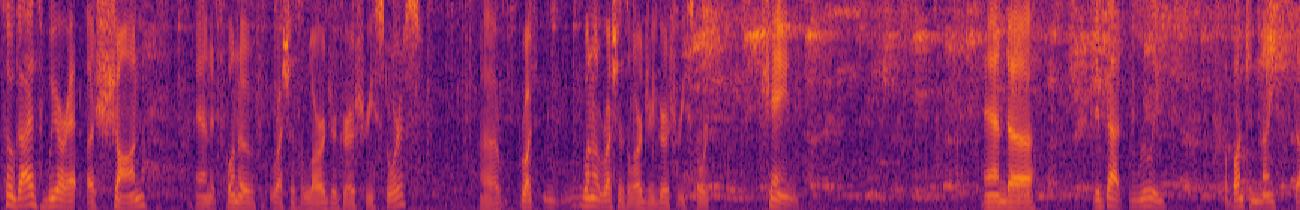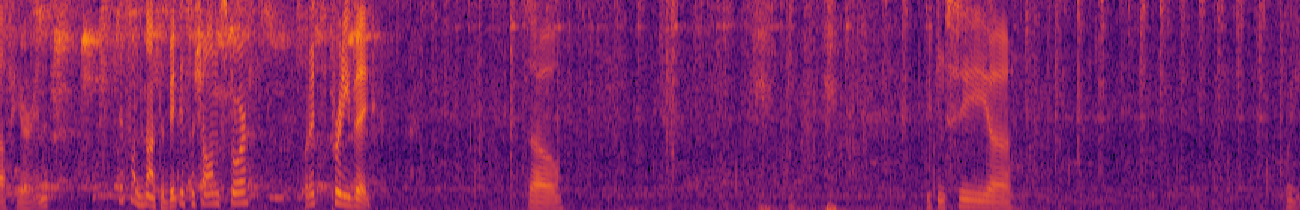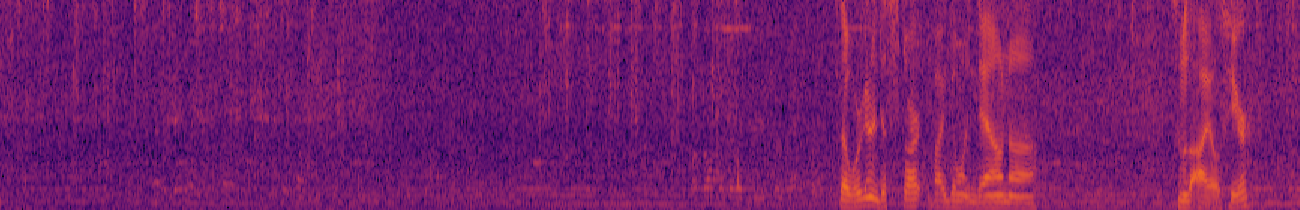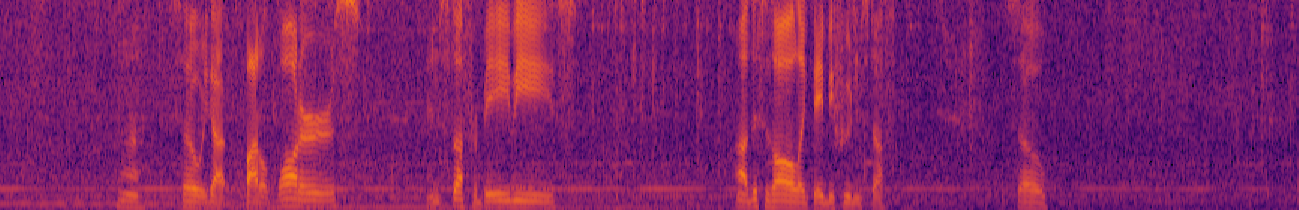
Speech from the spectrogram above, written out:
So, guys, we are at Auchan, and it's one of Russia's larger grocery stores. Uh, one of Russia's larger grocery store chains. And uh, they've got really a bunch of nice stuff here. And it's this one's not the biggest Auchan store, but it's pretty big. So can see. Uh, wait. So we're gonna just start by going down uh, some of the aisles here. Uh, so we got bottled waters and stuff for babies. Uh, this is all like baby food and stuff. So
